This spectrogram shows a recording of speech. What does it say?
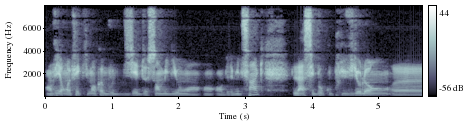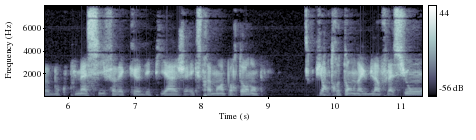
environ effectivement, comme vous le disiez, 200 millions en, 2005. Là, c'est beaucoup plus violent, euh, beaucoup plus massif, avec des pillages extrêmement importants. Donc puis entre-temps, on a eu de l'inflation,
